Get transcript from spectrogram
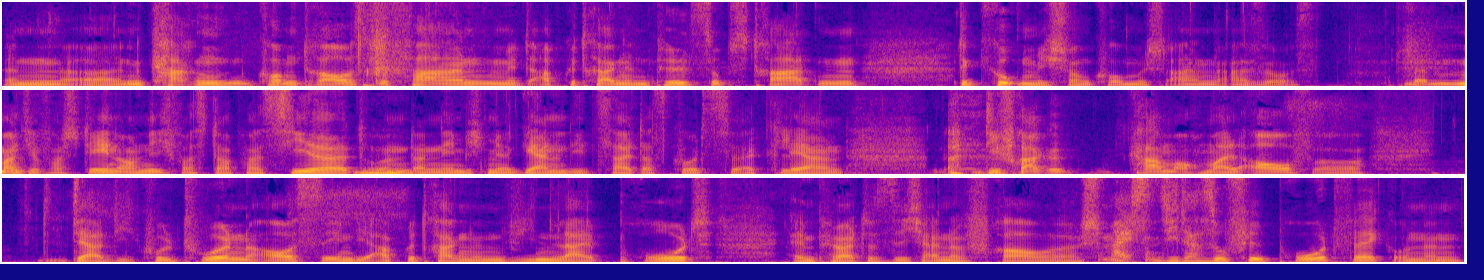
ein, äh, ein Karren kommt rausgefahren mit abgetragenen Pilzsubstraten, die gucken mich schon komisch an. Also Manche verstehen auch nicht, was da passiert mhm. und dann nehme ich mir gerne die Zeit, das kurz zu erklären. Die Frage kam auch mal auf, äh, da die Kulturen aussehen, die abgetragenen wie ein Leib Brot, empörte sich eine Frau, äh, schmeißen Sie da so viel Brot weg? Und dann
